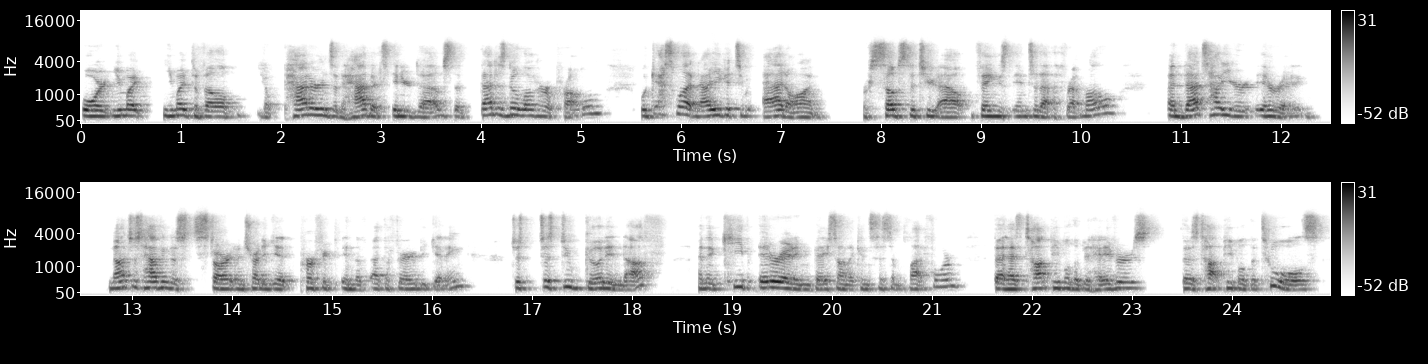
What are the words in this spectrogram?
Or you might you might develop you know patterns and habits in your devs that that is no longer a problem. Well, guess what? Now you get to add on or substitute out things into that threat model, and that's how you're iterating. Not just having to start and try to get perfect in the at the very beginning, just just do good enough and then keep iterating based on a consistent platform that has taught people the behaviors that has taught people the tools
